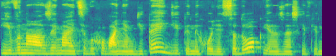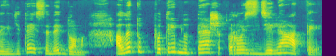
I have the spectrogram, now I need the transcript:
і вона займається вихованням дітей. Діти не ходять в садок, я не знаю, скільки в них дітей сидить вдома. Але тут потрібно теж розділяти,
